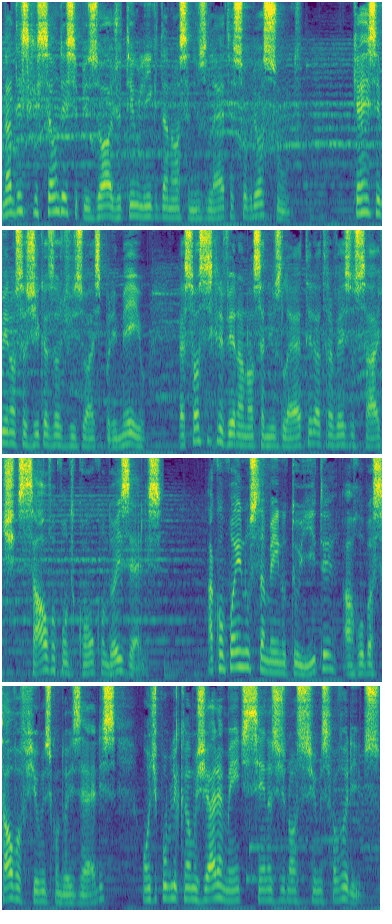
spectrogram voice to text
Na descrição desse episódio tem o link da nossa newsletter sobre o assunto. Quer receber nossas dicas audiovisuais por e-mail? É só se inscrever na nossa newsletter através do site salva.com com dois L's. Acompanhe-nos também no Twitter, salvafilmes com dois L's, onde publicamos diariamente cenas de nossos filmes favoritos.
